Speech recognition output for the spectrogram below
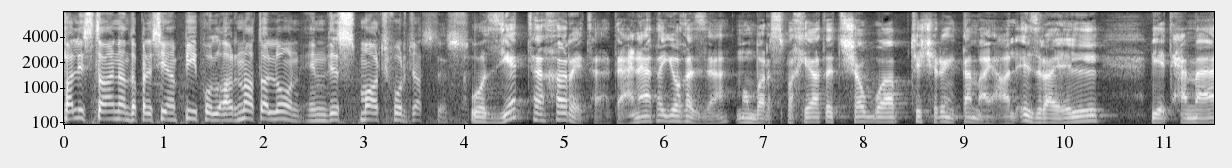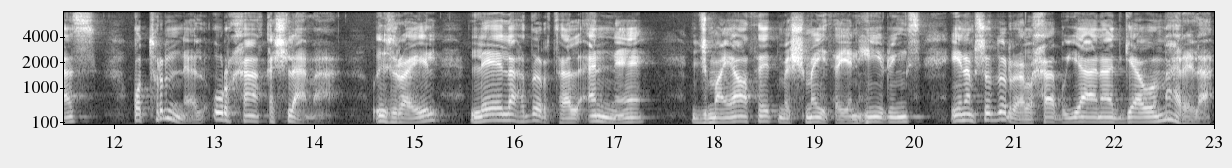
Palestine and the Palestinian people are not alone in this march for justice. وزيادة خريطة تعنافة يو غزة من برسبخيات تشوب تشرين قماي على إسرائيل بيت حماس قطرنا الأرخى قشلامة وإسرائيل ليلة هدرتها لأن جماياثت مشميثة ين هيرينغز إنا مشدر الخابويانا تجاو مارلا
